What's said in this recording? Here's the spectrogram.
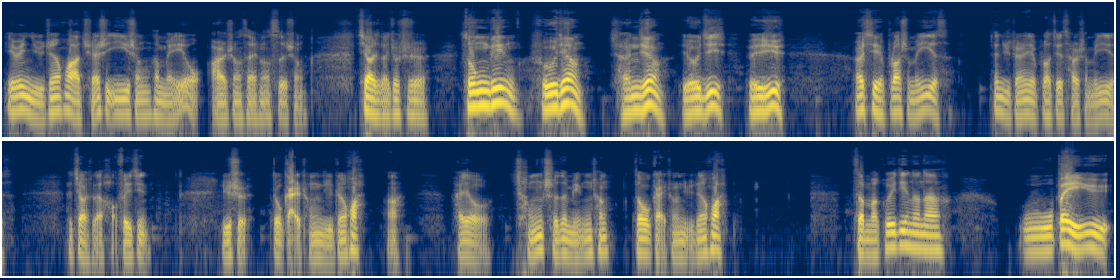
因为女真话全是一声，他没有二声、三声、四声，叫起来就是宗兵、副将、参将、游击、备御，而且也不知道什么意思。这女真人也不知道这词儿什么意思，他叫起来好费劲，于是都改成女真话啊。还有城池的名称都改成女真话，怎么规定的呢？五备御。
